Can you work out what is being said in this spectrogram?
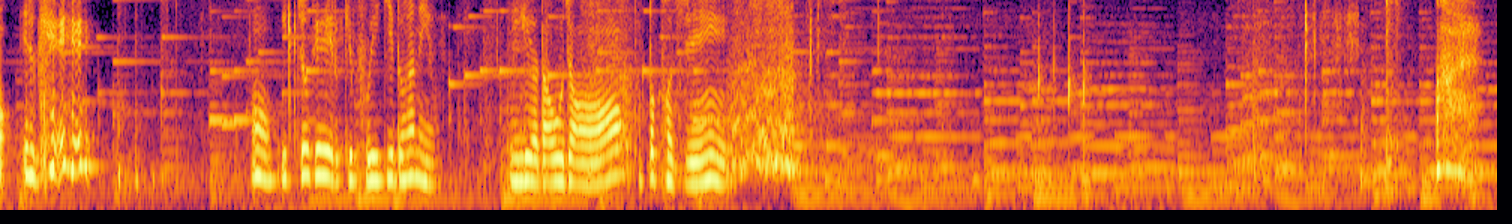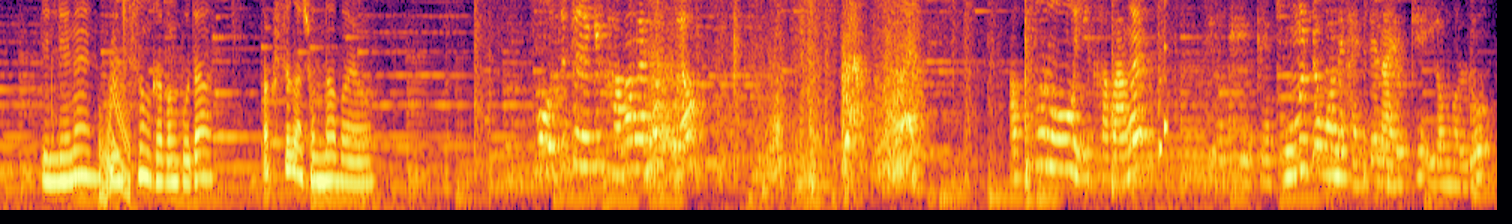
어 이렇게 어, 이쪽에 이렇게 보이기도 하네요. 릴리야, 나오자. 답답하지? 릴리는 우주선 가방보다 박스가 좋나봐요. 뭐, 어쨌든 이렇게 가방을 샀고요. 앞으로 이 가방은 이렇게 이렇게 동물병원에 갈 때나 이렇게 이런 걸로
